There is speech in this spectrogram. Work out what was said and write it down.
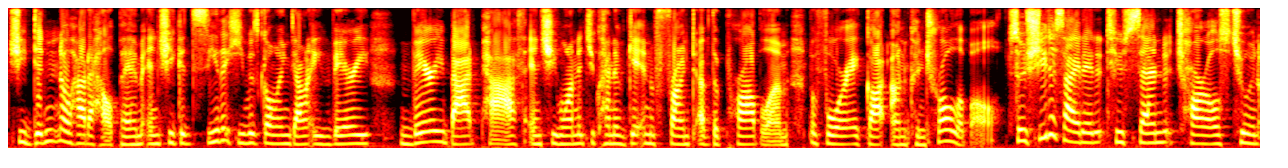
She didn't know how to help him, and she could see that he was going down a very very bad path and she wanted to kind of get in front of the problem before it got uncontrollable. So she decided to send Charles to an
